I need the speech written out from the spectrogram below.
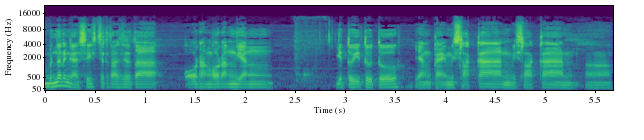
bener nggak sih cerita-cerita orang-orang yang itu-itu tuh, yang kayak misalkan, misalkan uh,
